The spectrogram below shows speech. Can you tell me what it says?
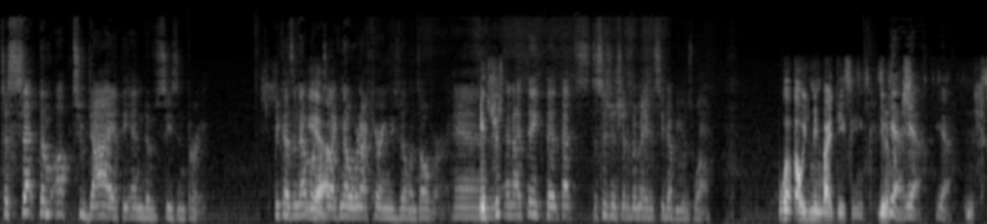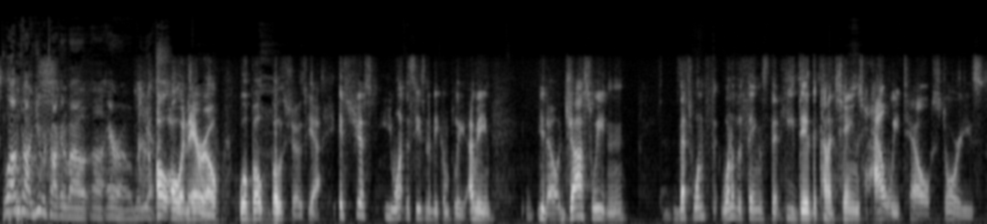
to set them up to die at the end of season three. Because the network Yeah. was like, no, we're not carrying these villains over, and It's just- and I think that that decision should have been made at CW as well. Well, you mean by DC Yeah, Universe? yeah, yeah. Well, I'm talking. You were talking about uh, Arrow, but yes. Oh, oh, and Arrow. Well, both both shows. Yeah, it's just you want the season to be complete. I mean, you know, Joss Whedon. That's one th- one of the things that he did that kind of changed how we tell stories.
